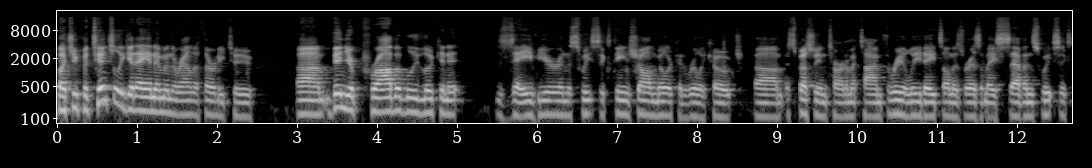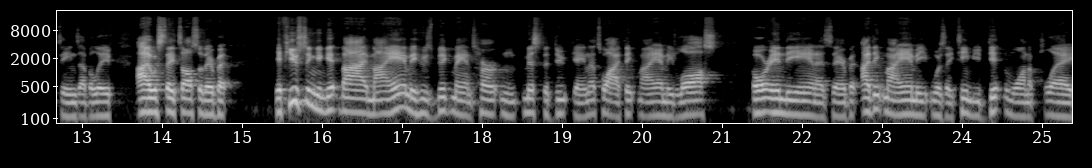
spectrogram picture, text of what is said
but you potentially get A and M in the round of 32. Um, then you're probably looking at Xavier in the Sweet 16. Sean Miller can really coach, um, especially in tournament time. Three Elite Eights on his resume, seven Sweet 16s, I believe. Iowa State's also there. But if Houston can get by Miami, whose big man's hurt and missed the Duke game, that's why I think Miami lost or Indiana's there. But I think Miami was a team you didn't want to play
